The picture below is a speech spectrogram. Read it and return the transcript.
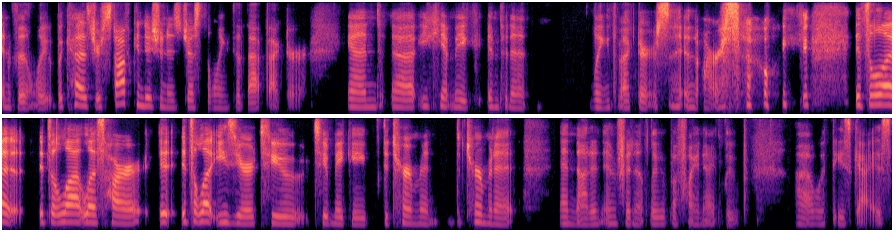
infinite loop because your stop condition is just the length of that vector. And uh, you can't make infinite length vectors in R. So it's a lot, it's a lot less hard. It, it's a lot easier to to make a determine determinate and not an infinite loop, a finite loop uh, with these guys.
